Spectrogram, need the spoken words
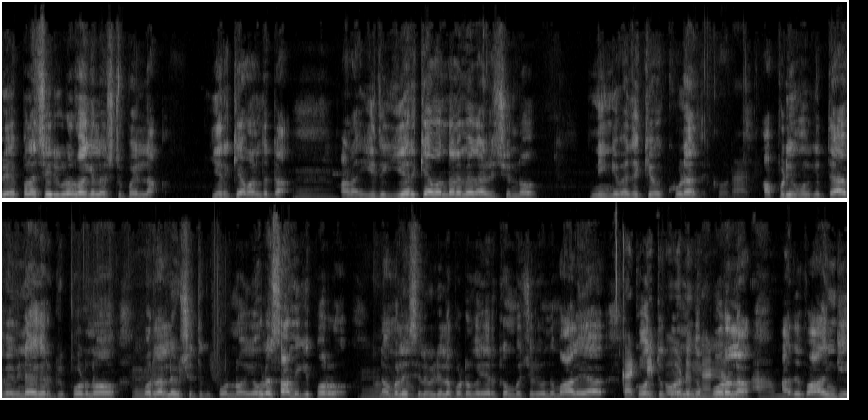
வேப்பிலை செடி கூட ஒரு வகையில் வச்சுட்டு போயிடலாம் இயற்கையாக வளர்ந்துட்டான். ஆனால் இது இயற்கையாக வந்தாலுமே அதை அழிச்சிடணும் நீங்கள் விதைக்கவே கூடாது அப்படி உங்களுக்கு தேவை விநாயகருக்கு போடணும் ஒரு நல்ல விஷயத்துக்கு போடணும் எவ்வளோ சாமிக்கு போடுறோம். நம்மளே சில வீடியோவில் போட்டிருக்கோம் எருக்கம்பு செடி வந்து மாலையாக கோத்துக்கோ நீங்கள். போடலாம். அது வாங்கி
